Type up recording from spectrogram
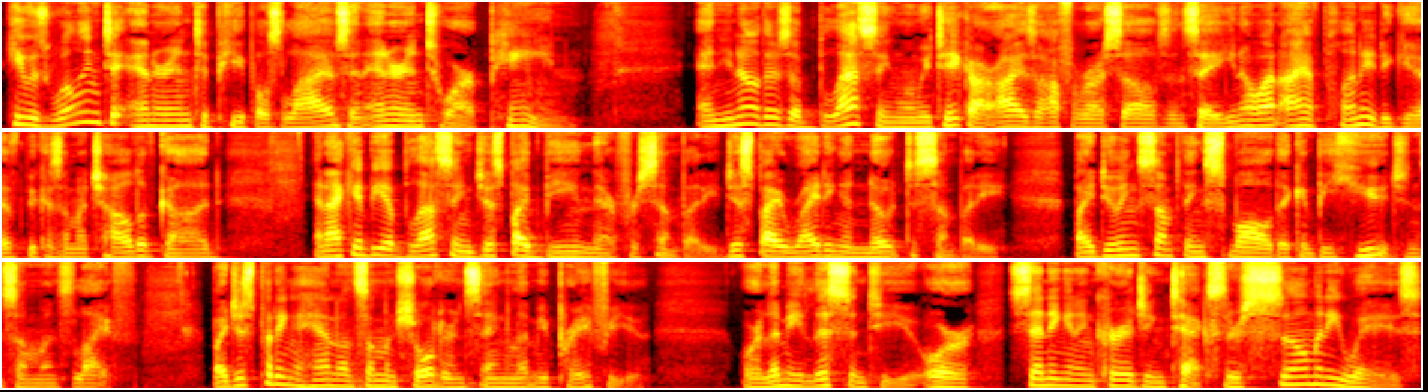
He was willing to enter into people's lives and enter into our pain. And you know, there's a blessing when we take our eyes off of ourselves and say, you know what? I have plenty to give because I'm a child of God. And I can be a blessing just by being there for somebody, just by writing a note to somebody, by doing something small that can be huge in someone's life, by just putting a hand on someone's shoulder and saying, let me pray for you, or let me listen to you, or sending an encouraging text. There's so many ways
